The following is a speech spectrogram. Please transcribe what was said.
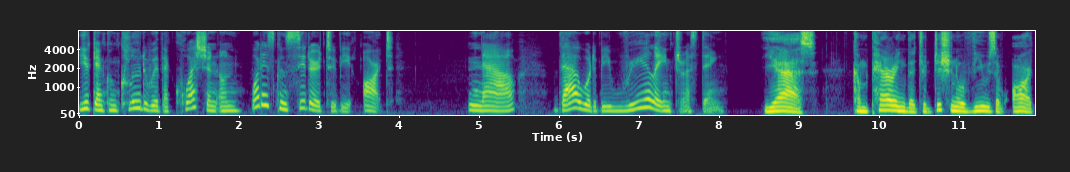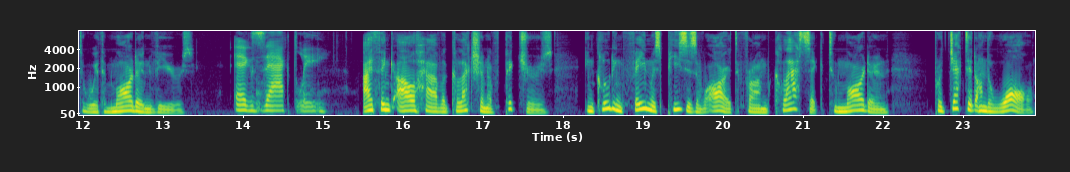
you can conclude with a question on what is considered to be art. Now, that would be really interesting. Yes, comparing the traditional views of art with modern views. Exactly. I think I'll have a collection of pictures, including famous pieces of art from classic to modern, projected on the wall,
